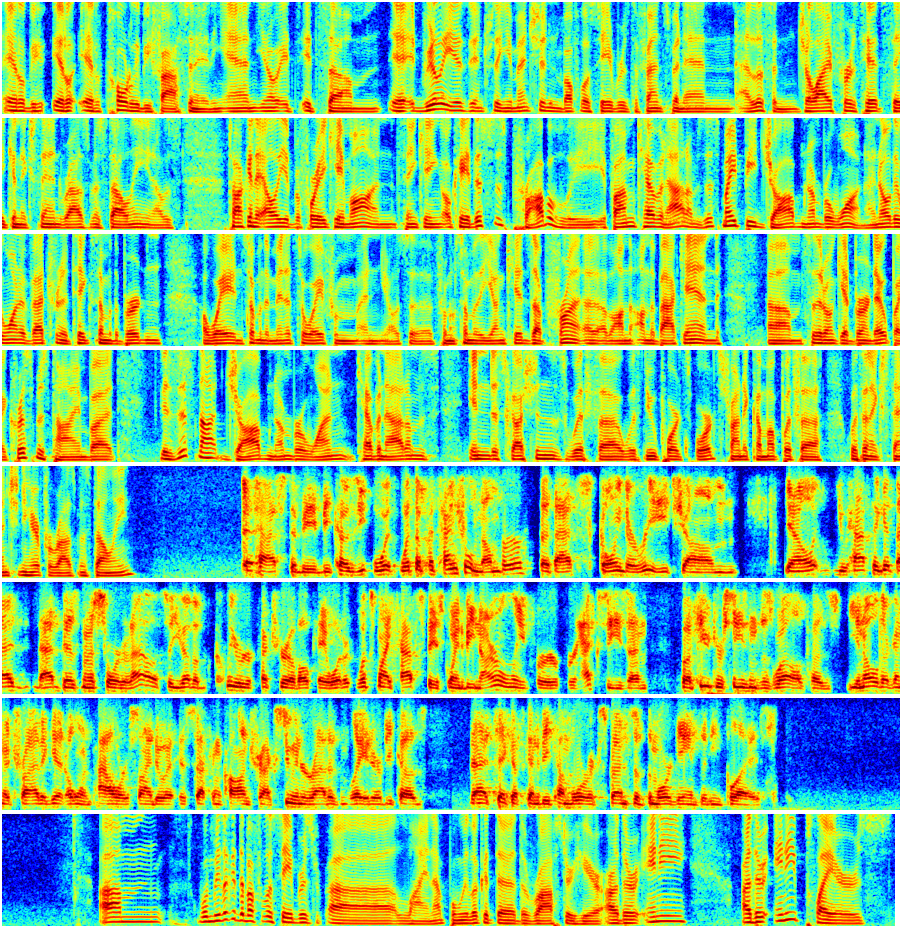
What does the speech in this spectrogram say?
It'll be it'll it'll totally be fascinating, and you know it's it's um it really is interesting. You mentioned Buffalo Sabres defenseman, and uh, listen, July first hits they can extend Rasmus Dahlin. I was talking to Elliot before he came on, thinking, okay, this is probably if I'm kevyn Adams, this might be job number one. I know they want a veteran to take some of the burden away and some of the minutes away from and you know so from some of the young kids up front uh, on on the back end, um, so they don't get burned out by Christmas time, but is this not job number one? Kevyn Adams in discussions with uh, with Newport Sports, trying to come up with a with an extension here for Rasmus Dahlin. It has to be because with with the potential number that that's going to reach, um, you know, you have to get that that business sorted out so you have a clearer picture of okay, what what's my cap space going to be not only for for next season but future seasons as well because you know they're going to try to get Owen Power signed to his second contract sooner rather than later because that ticket's going to become more expensive the more games that he plays. Um, when we look at the Buffalo Sabres uh, lineup, when we look at the the roster here, are there any are there any players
